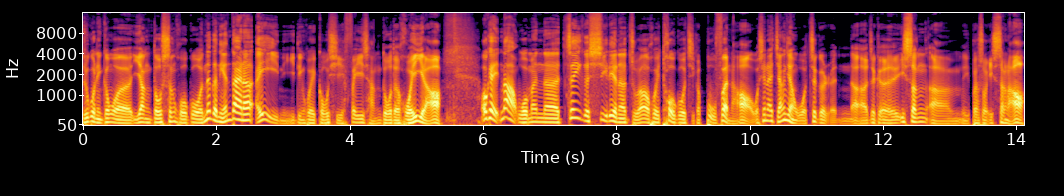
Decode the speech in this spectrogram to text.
如果你跟我一样都生活过那个年代呢，哎，你一定会勾起非常多的回忆了啊。OK，那我们呢这个系列呢，主要会透过几个部分啊。我先来讲讲我这个人啊、这个一生啊，你、不要说一生了啊，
